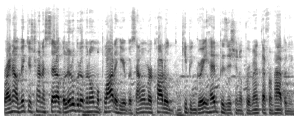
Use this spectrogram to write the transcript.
Right now, Victor's trying to set up a little bit of an omoplata here, but Samuel Mercado keeping great head position to prevent that from happening.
